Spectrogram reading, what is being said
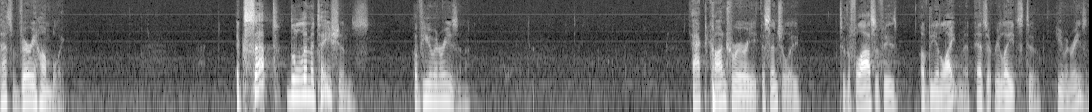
That's very humbling. Accept the limitations of human reason. act contrary, essentially, to the philosophies of the Enlightenment as it relates to human reason.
